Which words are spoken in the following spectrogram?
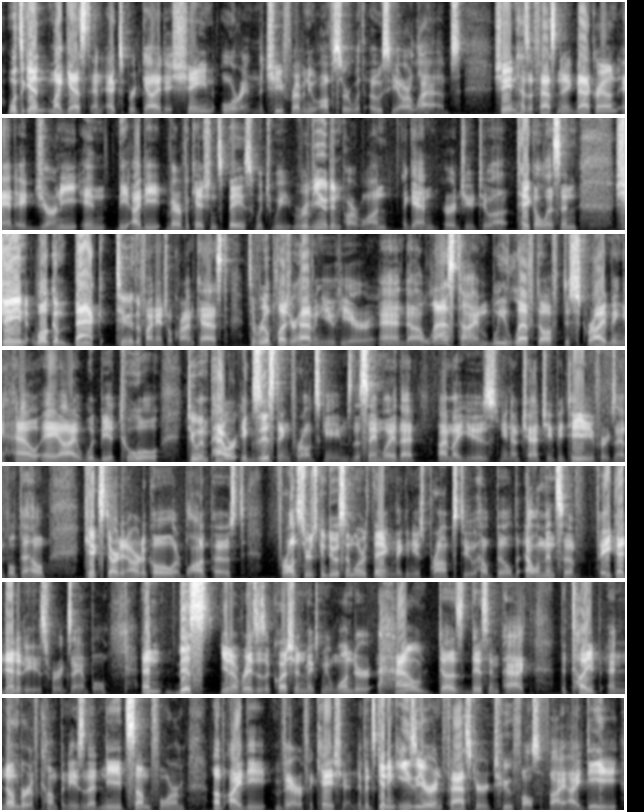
Once again, my guest and expert guide is Shane Oren, the Chief Revenue Officer with OCR Labs. Shane has a fascinating background and a journey in the ID verification space, which we reviewed in part one. Again, urge you to uh, take a listen. Shane, welcome back to the Financial Crime Cast. It's a real pleasure having you here. And uh, last time we left off describing how AI would be a tool to empower existing fraud schemes, the same way that I might use, you know, ChatGPT, for example, to help kickstart an article or blog post. Fraudsters can do a similar thing. They can use prompts to help build elements of fake identities, for example. And this, you know, raises a question, makes me wonder how does this impact the type and number of companies that need some form of ID verification? If it's getting easier and faster to falsify ID,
